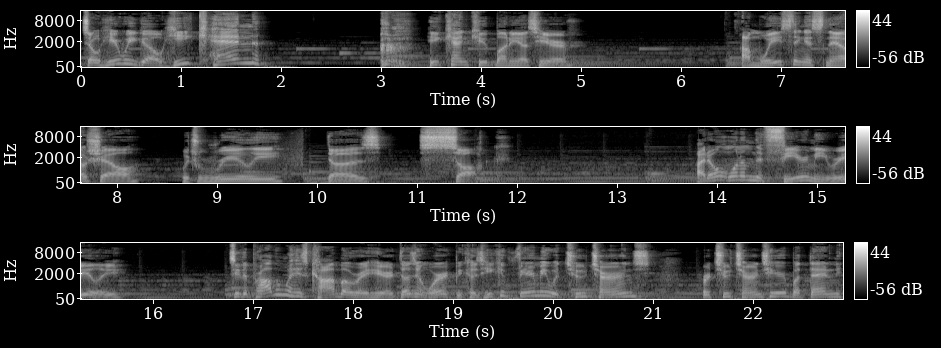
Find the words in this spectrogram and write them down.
So here we go. He can he can cute bunny us here. I'm wasting a snail shell, which really does suck. I don't want him to fear me, really. See, the problem with his combo right here, it doesn't work because he can fear me with two turns for two turns here, but then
